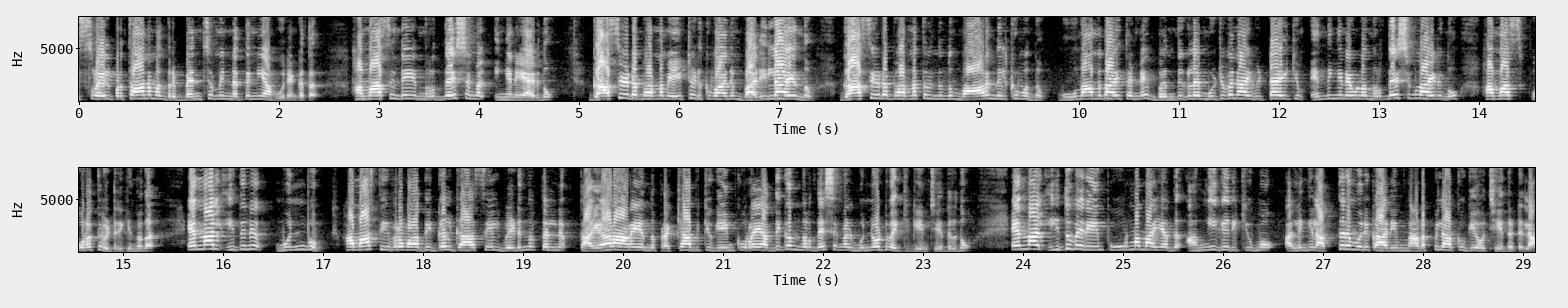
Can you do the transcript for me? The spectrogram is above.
ഇസ്രായേൽ പ്രധാനമന്ത്രി ബെഞ്ചമിൻ നെതന്യാഹു രംഗത്ത്. ഹമാസിന്റെ നിർദ്ദേശങ്ങൾ ഇങ്ങനെയായിരുന്നു. ഗാസയുടെ ഭരണം ഏറ്റെടുക്കുവാനും വരില്ല എന്നും ഗാസയുടെ ഭരണത്തിൽ നിന്നും മാറി നിൽക്കുമെന്നും മൂന്നാമതായി തന്നെ ബന്ധുക്കളെ മുഴുവനായി വിട്ടയക്കും എന്നിങ്ങനെയുള്ള നിർദ്ദേശങ്ങളായിരുന്നു ഹമാസ് പുറത്തുവിട്ടിരിക്കുന്നത്. എന്നാൽ ഇതിന് മുൻപും ഹമാസ് തീവ്രവാദികൾ ഗാസയിൽ വെടിനിർത്തലിന് തയ്യാറാണ് എന്ന് പ്രഖ്യാപിക്കുകയും കുറെ അധികം നിർദ്ദേശങ്ങൾ മുന്നോട്ട് വയ്ക്കുകയും ചെയ്തിരുന്നു. എന്നാൽ ഇതുവരെയും പൂർണമായി അത് അംഗീകരിക്കുമോ അല്ലെങ്കിൽ അത്തരമൊരു കാര്യം നടപ്പിലാക്കുകയോ ചെയ്തിട്ടില്ല.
